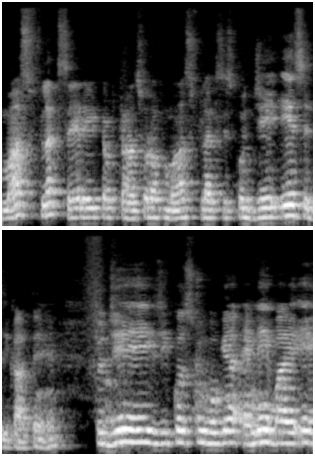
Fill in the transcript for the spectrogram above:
मास फ्लक्स है rate of transfer of mass flux इसको जे ए से दिखाते हैं। तो J A is equal to हो गया एन ए बाई ए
